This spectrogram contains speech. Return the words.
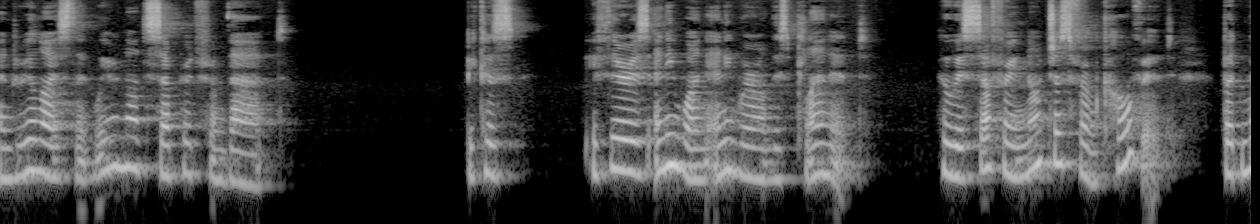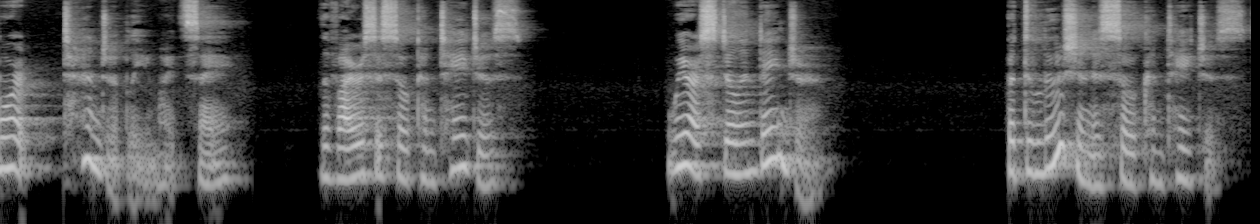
and realize that we are not separate from that, because if there is anyone anywhere on this planet who is suffering not just from COVID, but more tangibly, you might say, the virus is so contagious, we are still in danger. But delusion is so contagious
